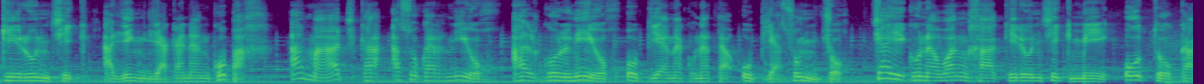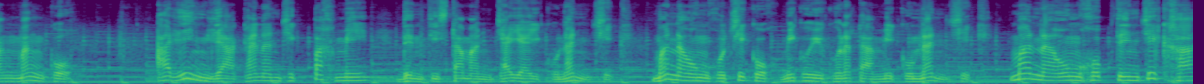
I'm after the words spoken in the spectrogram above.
kirunchik allinlla kanankupaq ama achka azucarniyuq alcoholniyuq upyanakunata upyasunchu chaykunawanja kirunchikmi utu kanmanku. Allinlla kananchikpaqmi dentistaman chayaykunanchik. Mana unquchikuq mikuykunata mikunanchik mana unquptinchikqa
